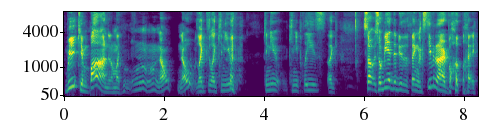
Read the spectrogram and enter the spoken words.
we can bond. And I'm like, "Mm, no, no. Like like can you can you can you please like so so we had to do the thing. Like Steven and I are both like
